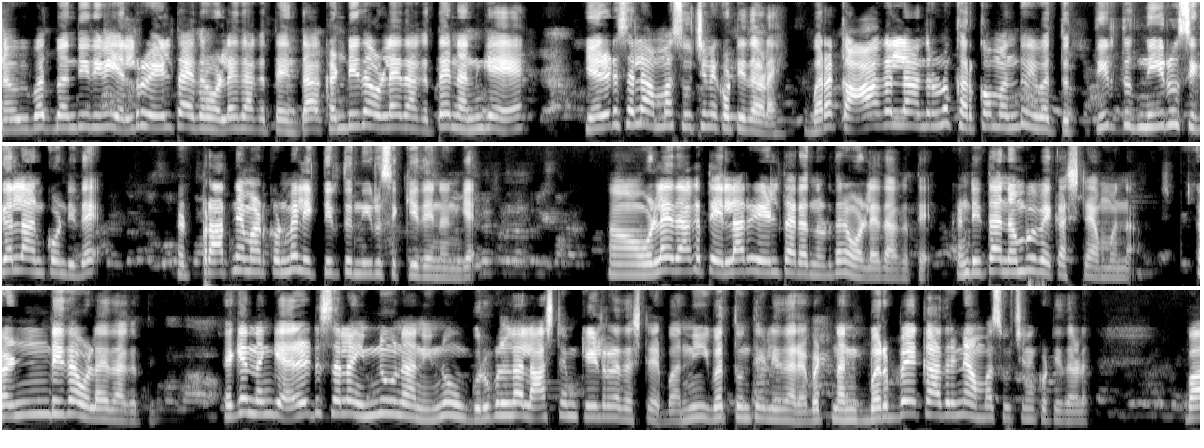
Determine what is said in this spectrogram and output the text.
ನಾವು ಇವತ್ತು ಬಂದಿದ್ದೀವಿ ಎಲ್ಲರೂ ಹೇಳ್ತಾ ಇದ್ರು ಒಳ್ಳೇದಾಗುತ್ತೆ ಅಂತ. ಖಂಡಿತ ಒಳ್ಳೇದಾಗುತ್ತೆ. ನನಗೆ ಎರಡು ಸಲ ಅಮ್ಮ ಸೂಚನೆ ಕೊಟ್ಟಿದ್ದಾಳೆ. ಬರೋಕ್ಕಾಗಲ್ಲ ಅಂದ್ರೂ ಕರ್ಕೊಂಬಂದು ಇವತ್ತು ತೀರ್ಥದ ನೀರು ಸಿಗಲ್ಲ ಅಂದ್ಕೊಂಡಿದ್ದೆ ಪ್ರಾರ್ಥನೆ ಮಾಡ್ಕೊಂಡ್ಮೇಲೆ ಈಗ ತೀರ್ಥದ ನೀರು ಸಿಕ್ಕಿದೆ ನನಗೆ. ಒಳ್ಳೇದಾಗುತ್ತೆ. ಎಲ್ಲರೂ ಹೇಳ್ತಾ ಇರೋದು ನೋಡಿದ್ರೆ ಒಳ್ಳೇದಾಗುತ್ತೆ. ಖಂಡಿತ ನಂಬಬೇಕಷ್ಟೇ ಅಮ್ಮನ್ನ. ಖಂಡಿತ ಒಳ್ಳೇದಾಗುತ್ತೆ. ಯಾಕೆ ನನಗೆ ಎರಡು ಸಲ ಇನ್ನೂ ನಾನು ಇನ್ನೂ ಗುರುಗಳನ್ನ ಲಾಸ್ಟ್ ಟೈಮ್ ಕೇಳಿರೋದಷ್ಟೇ. ಬನ್ನಿ ಇವತ್ತು ಅಂತ ಹೇಳಿದ್ದಾರೆ. ಬಟ್ ನನಗೆ ಬರಬೇಕಾದ್ರೇ ಅಮ್ಮ ಸೂಚನೆ ಕೊಟ್ಟಿದ್ದಾಳೆ. ಬಾ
